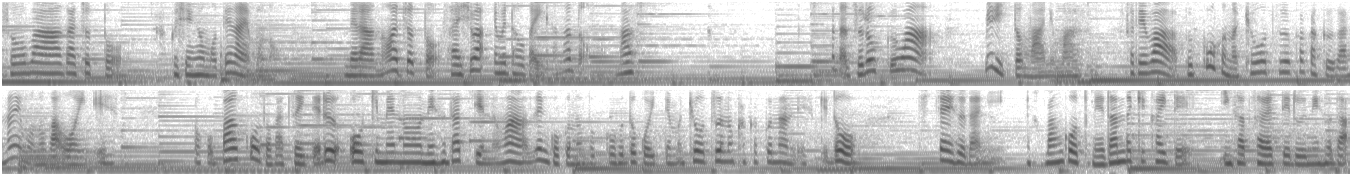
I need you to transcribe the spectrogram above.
相場がちょっと確信が持てないもの狙うのはちょっと最初はやめた方がいいかなと思います。ただ図録はメリットもあります。それはブックオフの共通価格がないものが多いんです。ここバーコードがついてる大きめの値札っていうのは全国のブックオフどこ行っても共通の価格なんですけどちっちゃい札に番号と値段だけ書いて印刷されてる値札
